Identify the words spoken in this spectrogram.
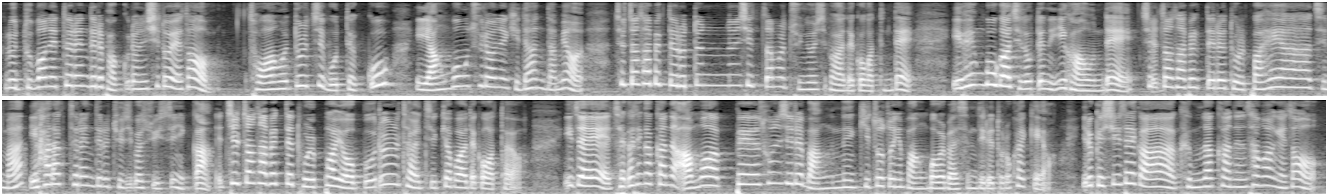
그리고 두 번의 트렌드를 바꾸려는 시도에서 저항을 뚫지 못했고 이 양봉 출현을 기대한다면 7,400대로 뚫는 시점을 중요시 봐야 될 것 같은데 이 횡보가 지속되는 이 가운데 7,400대를 돌파해야지만 이 하락 트렌드를 뒤집을 수 있으니까 7,400대 돌파 여부를 잘 지켜봐야 될 것 같아요. 이제 제가 생각하는 암호화폐 손실을 막는 기초적인 방법을 말씀드리도록 할게요. 이렇게 시세가 급락하는 상황에서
